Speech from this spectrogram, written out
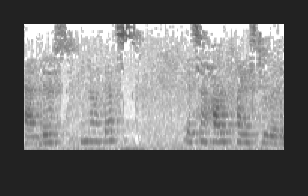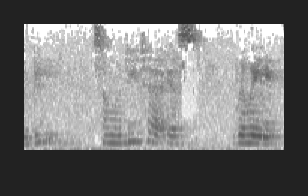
And there's, you know, that's, it's a hard place to really be. So mudita is really,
